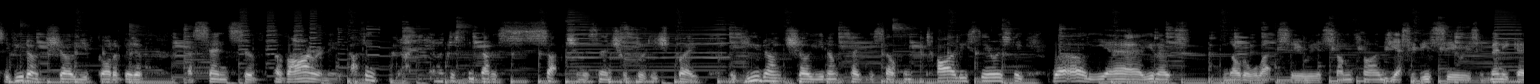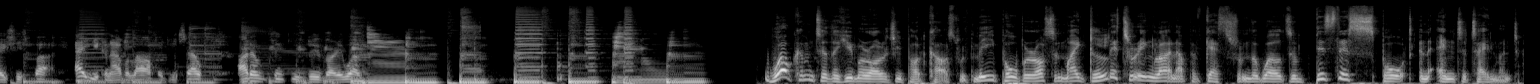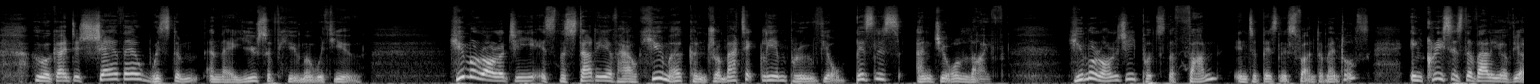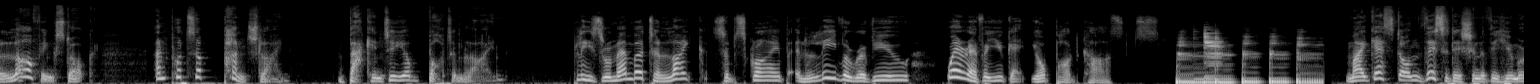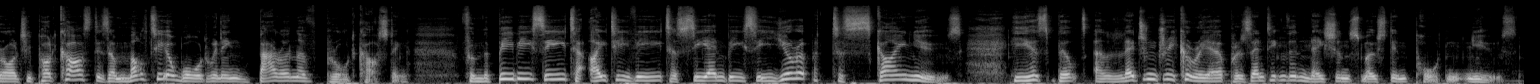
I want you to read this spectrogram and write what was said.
So if you don't show you've got a bit of a sense of, of irony, I think I just think that is such an essential British trait. If you don't show you don't take yourself entirely seriously, well, yeah, you know, it's not all that serious sometimes. Yes, it is serious in many cases, but hey, you can have a laugh at yourself. I don't think you do very well. Welcome to the Humorology Podcast with me, Paul Boross, and my glittering lineup of guests from the worlds of business, sport, and entertainment who are going to share their wisdom and their use of humour with you. Humorology is the study of how humour can dramatically improve your business and your life. Humorology puts the fun into business fundamentals, increases the value of your laughing stock, and puts a punchline back into your bottom line. Please remember to like, subscribe, and leave a review wherever you get your podcasts. My guest on this edition of the Humorology podcast is a multi award winning baron of broadcasting. From the BBC to ITV to CNBC Europe to Sky News, he has built a legendary career presenting the nation's most important news.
